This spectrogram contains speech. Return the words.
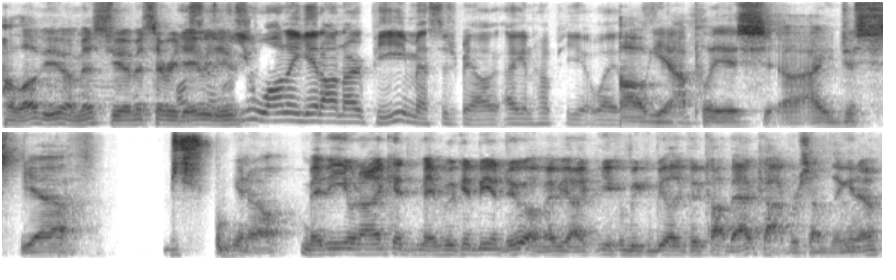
I love you. I miss you. I miss every day Also, with you. if you want to get on RP, message me. I'll, I can help you get away. Oh yeah, please. Uh, I just yeah, just you know, maybe you and I could maybe we could be a duo. Maybe I, you could we could be like good cop bad cop or something. You know.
